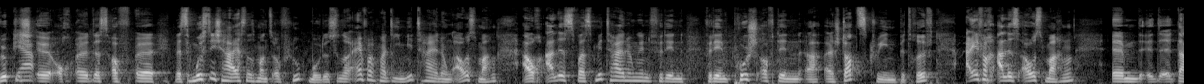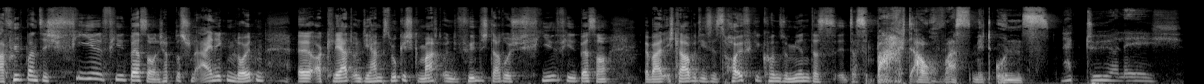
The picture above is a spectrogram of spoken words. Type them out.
Wirklich Ja. äh, auch äh, das auf äh, das muss nicht heißen, dass man es auf Flugmodus, sondern einfach mal die Mitteilung ausmachen. Auch alles, was Mitteilungen für den für den Push auf den äh, Startscreen betrifft, einfach alles ausmachen. Ähm, da fühlt man sich viel viel besser. Und ich habe das schon einigen Leuten äh, erklärt und die haben es wirklich gemacht und die fühlen sich dadurch viel viel besser, weil ich glaube, dieses häufige Konsumieren, das das macht auch was mit uns. Natürlich.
